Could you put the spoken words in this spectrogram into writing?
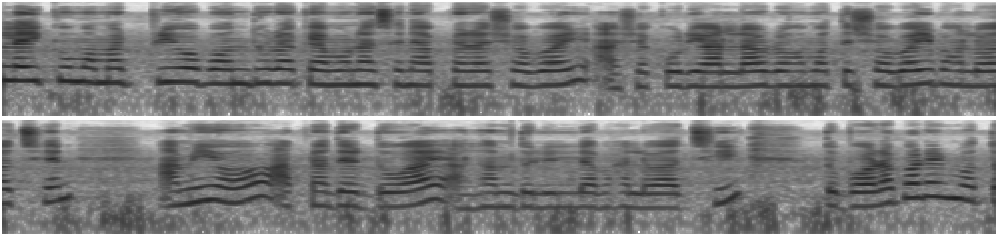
আলাইকুম আমার প্রিয় বন্ধুরা, কেমন আছেন আপনারা সবাই? আশা করি আল্লাহর রহমতে সবাই ভালো আছেন। আমিও আপনাদের দোয়ায় আলহামদুলিল্লাহ ভালো আছি। তো বরাবরের মতো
